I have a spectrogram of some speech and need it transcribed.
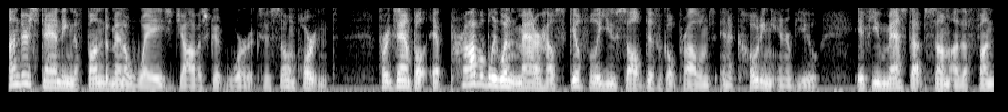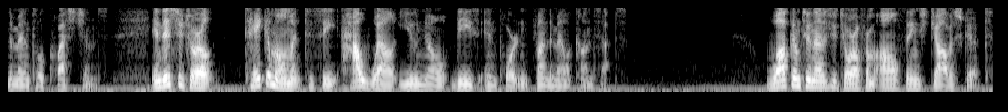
Understanding the fundamental ways JavaScript works is so important. For example, it probably wouldn't matter how skillfully you solve difficult problems in a coding interview if you messed up some of the fundamental questions. In this tutorial, take a moment to see how well you know these important fundamental concepts. Welcome to another tutorial from All Things JavaScript.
